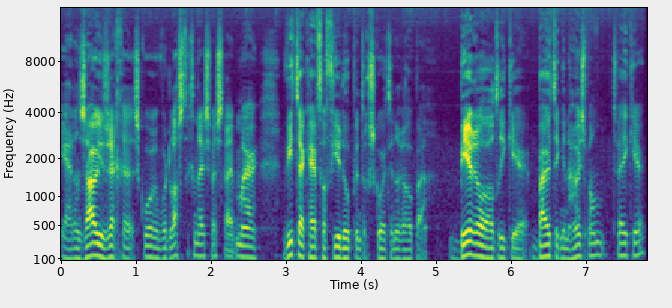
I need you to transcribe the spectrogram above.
ja, dan zou je zeggen, scoren wordt lastig in deze wedstrijd. Maar Witek heeft al vier doelpunten gescoord in Europa. Bero al drie keer. Buiting en Huisman twee keer.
